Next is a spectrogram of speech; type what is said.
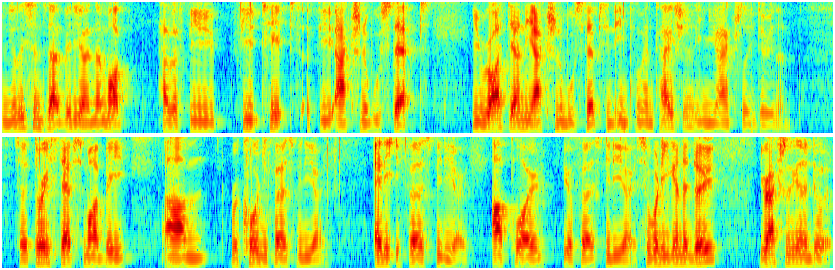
and you listen to that video and they might have a few few tips, a few actionable steps. You write down the actionable steps in implementation and you actually do them. So three steps might be um, record your first video, edit your first video, upload your first video. So what are you going to do? You're actually going to do it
